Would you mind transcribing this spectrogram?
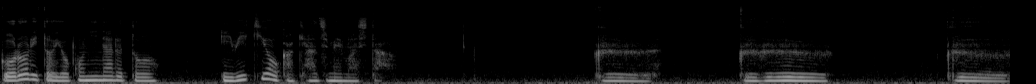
ごろりと横になるといびきをかき始めました。ぐーぐぐーぐー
